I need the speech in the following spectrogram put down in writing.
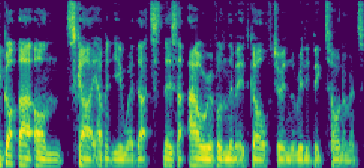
have got that on Sky, haven't you? Where that's there's an hour of unlimited golf during the really big tournaments.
